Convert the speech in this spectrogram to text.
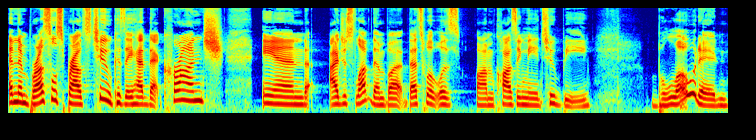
And then Brussels sprouts too because they had that crunch, and I just loved them. But that's what was um, causing me to be bloated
